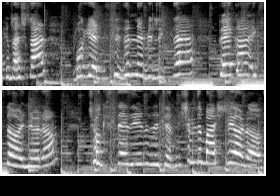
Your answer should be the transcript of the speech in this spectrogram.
arkadaşlar. Bugün sizinle birlikte PKX'de oynuyorum. Çok istediğiniz için. Şimdi başlıyoruz.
